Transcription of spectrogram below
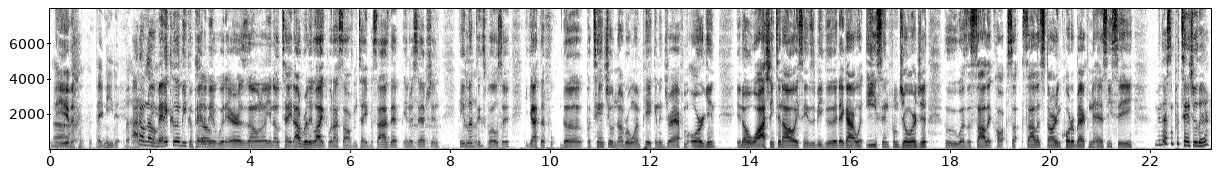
Me Uh, either. they need it, but I don't know, see it. man. It could be competitive So- with Arizona. You know, Tate. I really liked what I saw from Tate. Besides that interception, he looked mm-hmm. explosive. He got the the potential number one pick in the draft from Oregon. You know, Washington always seems to be good. They got what Eason from Georgia, who was a solid so- solid starting quarterback from the SEC. I mean, there's some potential there.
